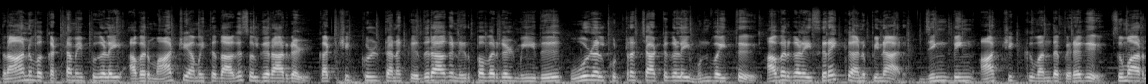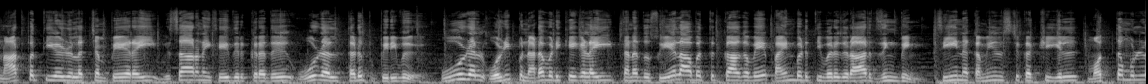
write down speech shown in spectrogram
ராணுவ கட்டமைப்புகளை அவர் மாற்றி அமைத்ததாக சொல்கிறார் சொல்கிறார்கள் கட்சிக்குள் தனக்கு எதிராக நிற்பவர்கள் மீது ஊழல் குற்றச்சாட்டுகளை முன்வைத்து அவர்களை சிறைக்கு அனுப்பினார். ஜிங்பிங் ஆட்சிக்கு வந்த பிறகு சுமார் நாற்பத்தி ஏழு லட்சம் பேரை விசாரணை செய்திருக்கிறது ஊழல் தடுப்பு பிரிவு. ஊழல் ஒழிப்பு நடவடிக்கைகளை தனது சுயலாபத்துக்காகவே பயன்படுத்தி வருகிறார் ஜிங்பிங் சீன கம்யூனிஸ்ட் கட்சியில் மொத்தமுள்ள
